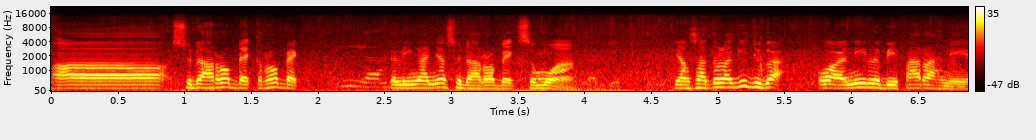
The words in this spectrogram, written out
eh, sudah robek-robek. Iya. Telinganya sudah robek semua. Yang satu lagi juga, wah ini lebih parah nih.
